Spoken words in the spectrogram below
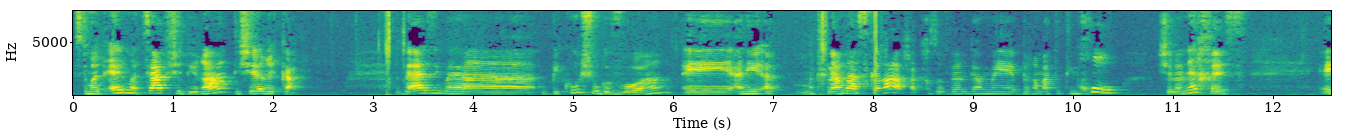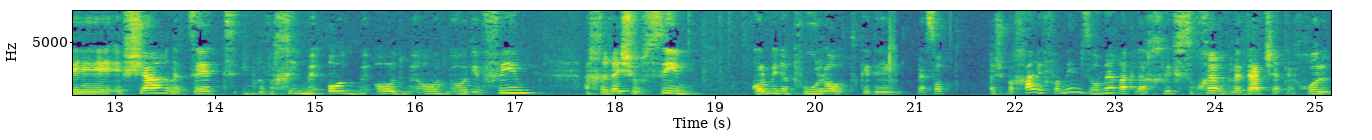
זאת אומרת, אין מצב שדירה תישאר ריקה. ואז אם הביקוש הוא גבוה, אה, אני מתחילה מההשכרה, אחר כך זה עובר גם אה, ברמת התמחור של הנכס, אה, אפשר לצאת עם רווחים מאוד מאוד מאוד מאוד יפים, אחרי שעושים כל מיני פעולות כדי לעשות השבחה, לפעמים זה אומר רק להחליף סוחר ולדעת שאתה יכול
